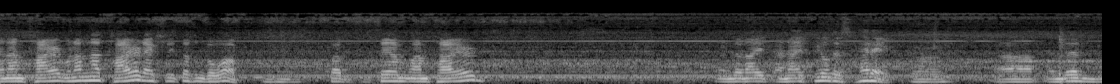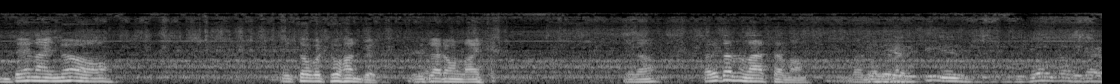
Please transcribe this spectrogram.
and I'm tired, when I'm not tired, actually it doesn't go up. Mm-hmm. But say I'm, I'm tired, and then I and I feel this headache, Uh, uh, and then then I know it's over 200, which I don't like. You know, but it doesn't last that long. But yeah, the key is if it goes up, you gotta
